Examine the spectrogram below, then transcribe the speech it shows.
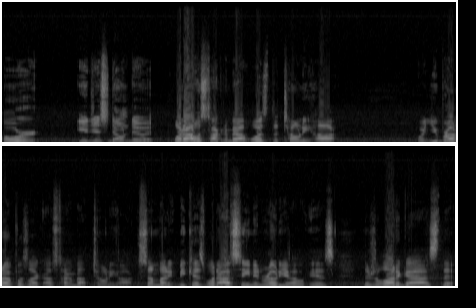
or you just don't do it. What I was talking about was the Tony Hawk. What you brought up was like I was talking about Tony Hawk. Somebody because what I've seen in rodeo is there's a lot of guys that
